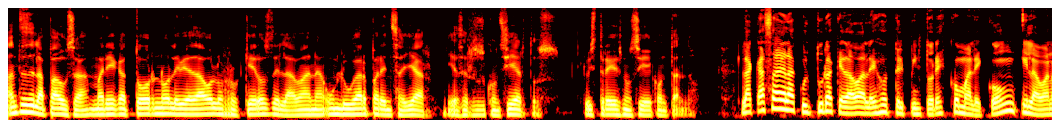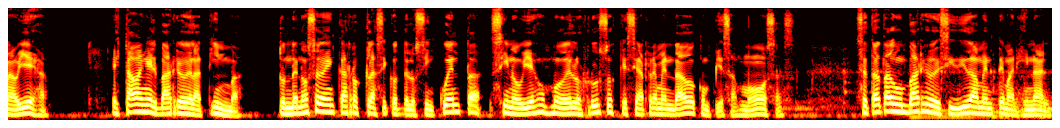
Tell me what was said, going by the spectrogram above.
Antes de la pausa, María Gatorno le había dado a los rockeros de La Habana un lugar para ensayar y hacer sus conciertos. Luis Treyes nos sigue contando. La Casa de la Cultura quedaba lejos del pintoresco Malecón y La Habana Vieja. Estaba en el barrio de La Timba, donde no se ven carros clásicos de los 50, sino viejos modelos rusos que se han remendado con piezas mohosas. Se trata de un barrio decididamente marginal,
